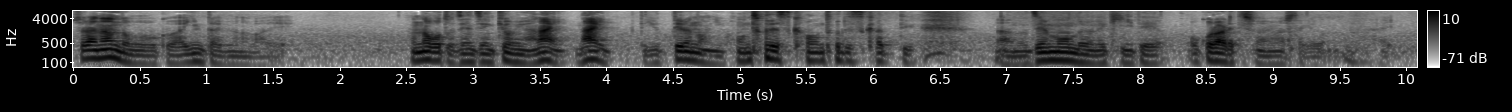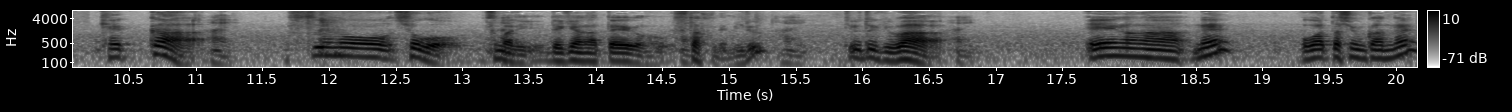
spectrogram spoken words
それは何度も僕はインタビューの場でそんなこと全然興味がないないって言ってるのに本当ですか本当ですかっていうあの全問答で聞いて怒られてしまいましたけど、結果、はい。はい。普通の初号つまり出来上がった映画をスタッフで見る、はい。っていう時ははい。映画がね終わった瞬間ね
